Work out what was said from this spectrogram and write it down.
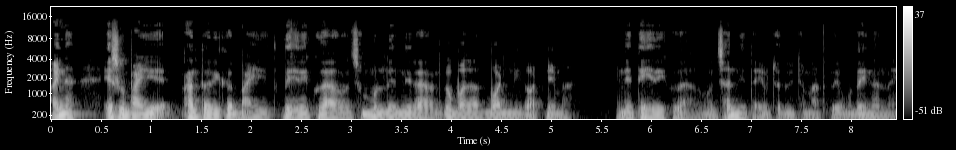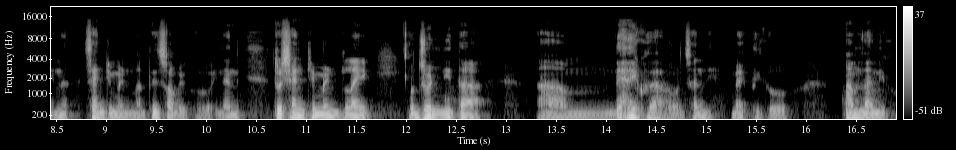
होइन यसको बाह्य आन्तरिक र बाह्य धेरै कुराहरू हुन्छ मूल्य निर्धारणको बजार बढ्ने घट्नेमा। होइन धेरै कुराहरू हुन्छन् नि त एउटा दुइटा मात्रै हुँदैनन् होइन। सेन्टिमेन्ट मात्रै सबै कुरो होइन नि। त्यो सेन्टिमेन्टलाई जोड्ने त धेरै कुराहरू हुन्छन् नि। व्यक्तिको आम्दानीको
